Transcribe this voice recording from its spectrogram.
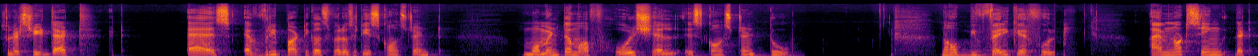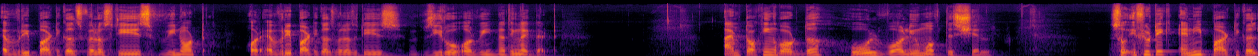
So let's read that. As every particle's velocity is constant, momentum of whole shell is constant too. Now be very careful. I am not saying that every particle's velocity is v naught or every particle's velocity is 0 or v, nothing like that. I am talking about the whole volume of this shell. So if you take any particle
